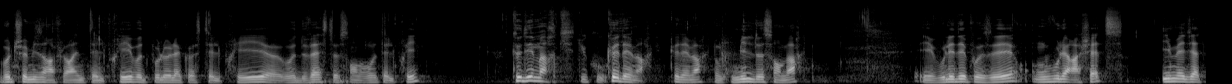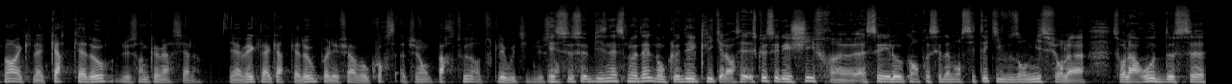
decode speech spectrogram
votre chemise Ralph Lauren tel prix, votre polo Lacoste tel prix, euh, votre veste Sandro tel prix. Que des marques, du coup. Que des marques, que des marques, donc 1200 marques. Et vous les déposez, on vous les rachète immédiatement avec la carte cadeau du centre commercial. Et avec la carte cadeau, vous pouvez aller faire vos courses absolument partout dans toutes les boutiques du Et centre. ce, ce business model, donc le déclic, alors est-ce que c'est les chiffres euh, assez éloquents précédemment cités qui vous ont mis sur la, sur la route de, ce,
